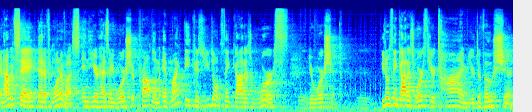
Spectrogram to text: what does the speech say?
And I would say that if one of us in here has a worship problem, it might be because you don't think God is worth your worship. You don't think God is worth your time, your devotion.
